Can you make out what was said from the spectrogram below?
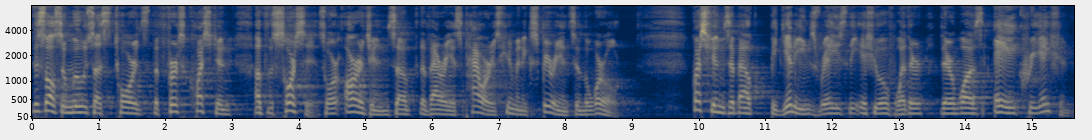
This also moves us towards the first question of the sources or origins of the various powers human experience in the world. Questions about beginnings raise the issue of whether there was a creation.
